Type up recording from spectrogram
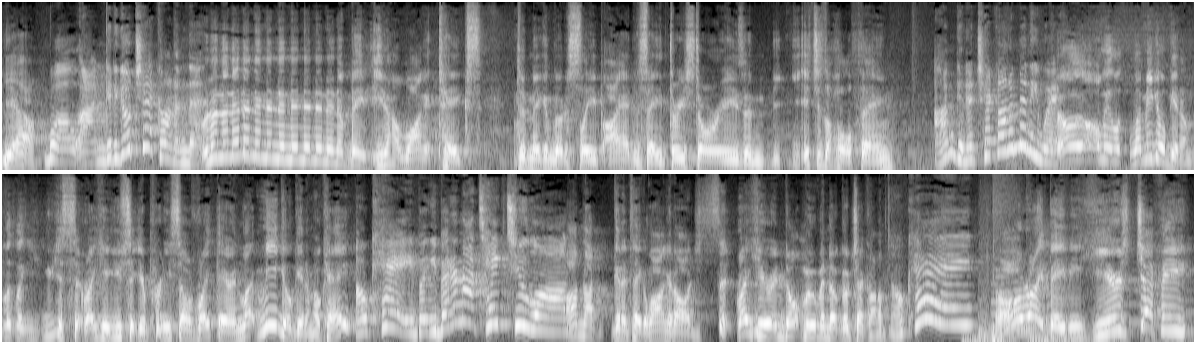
Yeah. Well, I'm gonna go check on him then. No, no, no, no, no, no, no, no, no, no, no, no, babe. You know how long it takes to make him go to sleep? I had to say three stories, and it's just a whole thing. I'm gonna check on him anyway. Oh, okay. Look, let me go get him. Look, like you just sit right here. You sit your pretty self right there, and let me go get him. Okay? Okay, but you better not take too long. I'm not gonna take long at all. Just sit right here and don't move and don't go check on him. okay. All right, baby. Here's Jeffy.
